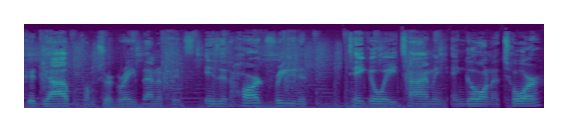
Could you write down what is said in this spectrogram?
good job with I'm sure great benefits, is it hard for you to take away time and, and go on a tour?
